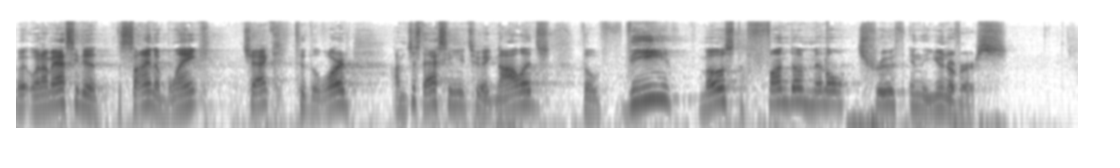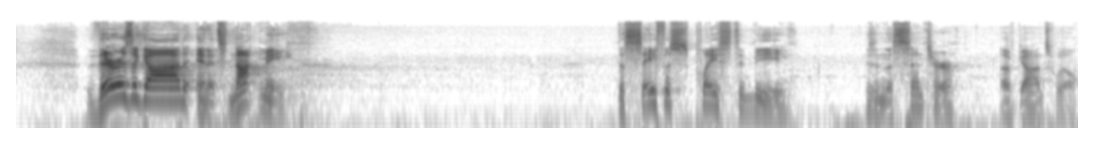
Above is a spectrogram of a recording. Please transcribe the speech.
know, when I'm asking you to, to sign a blank check to the Lord, I'm just asking you to acknowledge the, the most fundamental truth in the universe. There is a God, and it's not me. The safest place to be is in the center of God's will.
